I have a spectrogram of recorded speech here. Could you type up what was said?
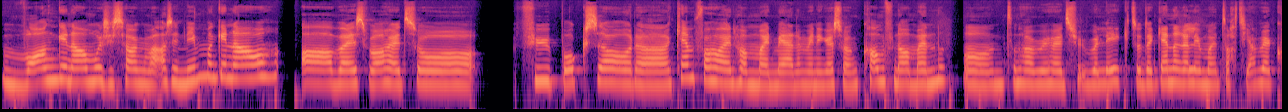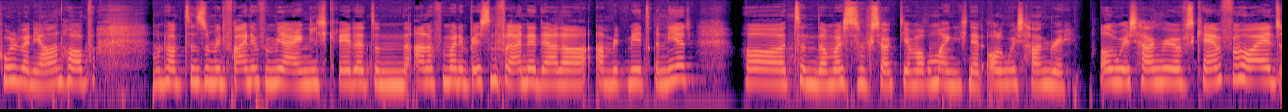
Wann genau, muss ich sagen, weiß ich nicht mehr genau. Aber es war halt so viele Boxer oder Kämpfer halt haben halt mehr oder weniger so einen Kampfnamen. Und dann habe ich halt so überlegt oder generell immer gedacht, ja, wäre cool, wenn ich einen habe. Und habe dann so mit Freunden von mir eigentlich geredet. Und einer von meinen besten Freunden, der da auch mit mir trainiert, hat dann damals so gesagt, ja, warum eigentlich nicht Always Hungry? Always Hungry aufs Kämpfen halt.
